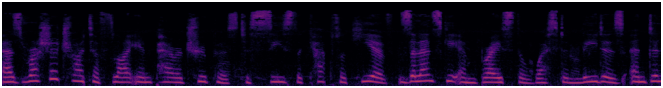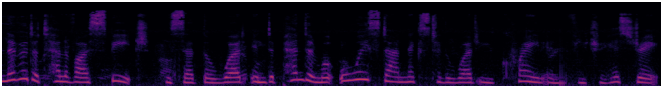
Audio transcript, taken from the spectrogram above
As Russia tried to fly in paratroopers to seize the capital Kiev, Zelensky embraced the Western leaders and delivered a televised speech. He said the word independent will always stand next to the word Ukraine in future history.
